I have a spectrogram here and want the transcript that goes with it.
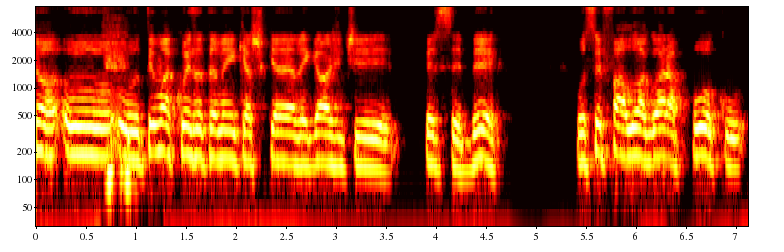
ó, o, o, tem uma coisa também que acho que é legal a gente perceber. Você falou agora há pouco,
